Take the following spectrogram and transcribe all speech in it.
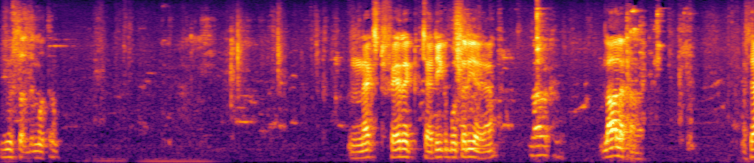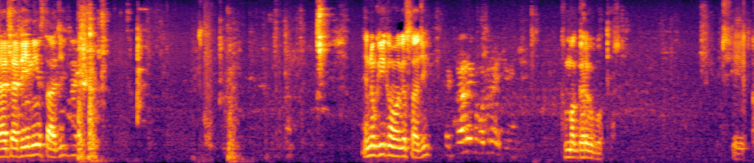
ਜੀ ਉਸਤਾਦ ਮੋਹਤਰਮ ਨੈਕਸਟ ਫਿਰ ਇੱਕ ਟੈਡੀ ਕਬੂਤਰ ਹੀ ਆਇਆ ਲਾਲ ਅੱਖਾਂ ਲਾਲ ਅੱਖਾਂ ਅੱਛਾ ਟੈਡੀ ਨਹੀਂ ਉਸਤਾਦ ਜੀ ਇਹਨੂੰ ਕੀ ਕਹਾਂਗੇ ਉਸਤਾਦ ਜੀ ਟਕਰਾਣੇ ਕਬੂਤਰ ਠੀਕ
